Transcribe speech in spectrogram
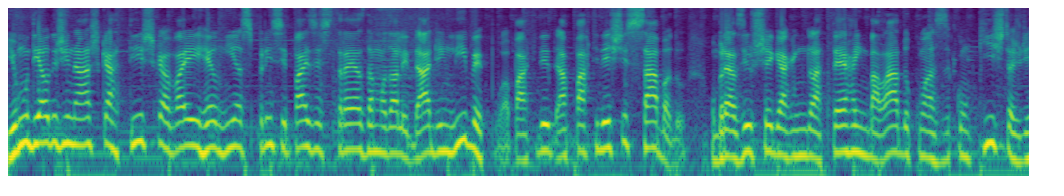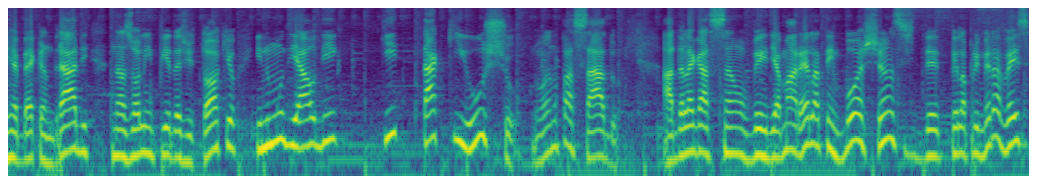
E o Mundial de Ginástica Artística vai reunir as principais estreias da modalidade em Liverpool a partir, de, a partir deste sábado. O Brasil chega à Inglaterra embalado com as conquistas de Rebeca Andrade nas Olimpíadas de Tóquio e no Mundial de Kitakyushu no ano passado. A delegação verde e amarela tem boas chances de, pela primeira vez,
